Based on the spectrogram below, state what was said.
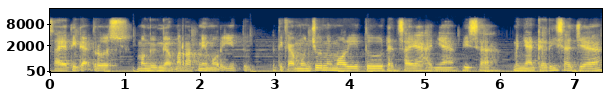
saya tidak terus menggenggam erat memori itu. Ketika muncul memori itu dan saya hanya bisa menyadari saja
